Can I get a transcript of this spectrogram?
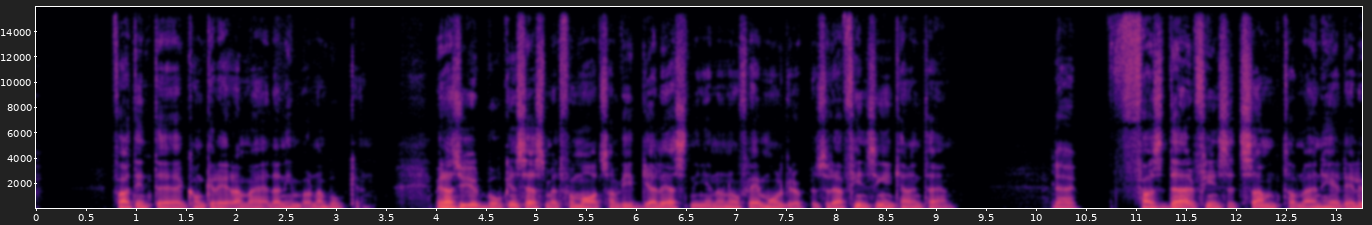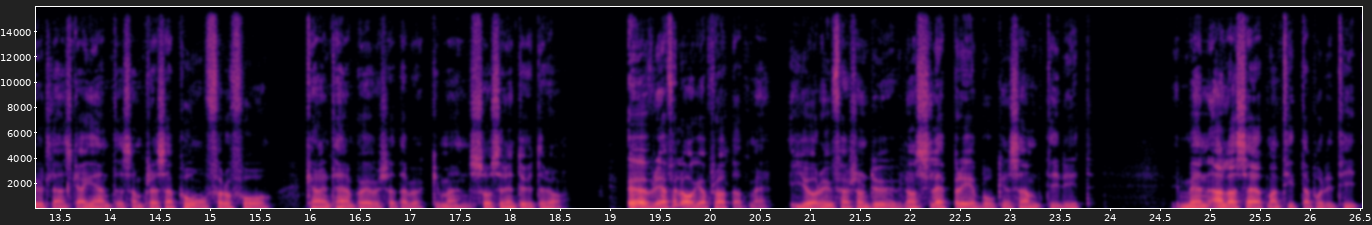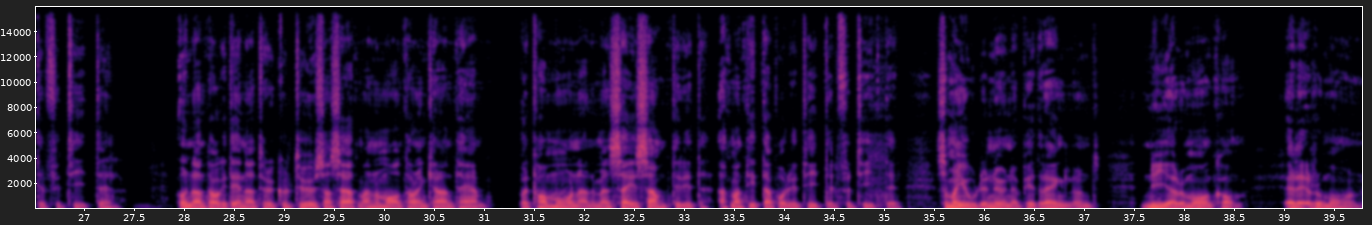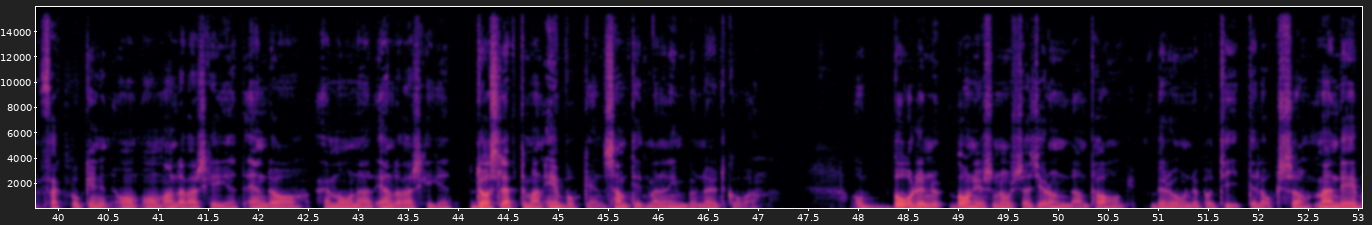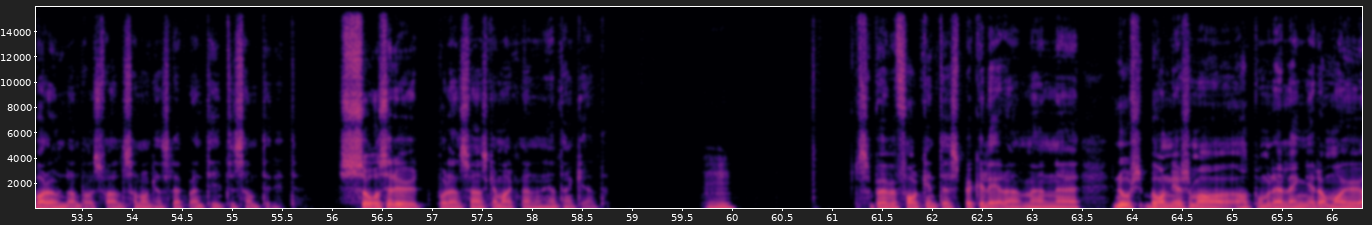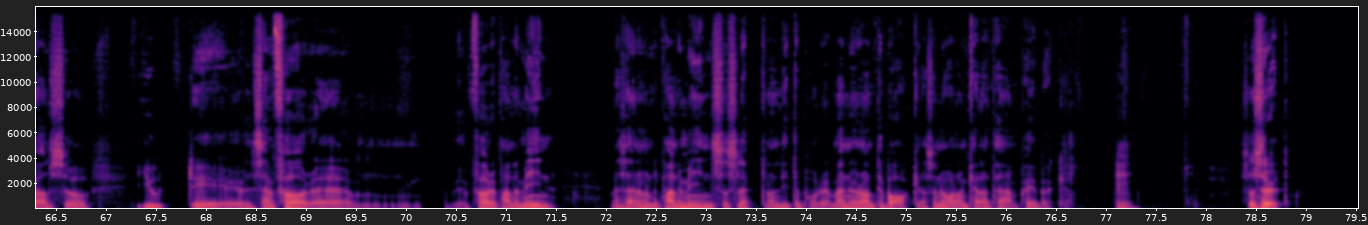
För att inte konkurrera med den inbundna boken. Medan ljudboken ses som ett format som vidgar läsningen och når fler målgrupper. Så där finns ingen karantän. Nej. Fast där finns ett samtal med en hel del utländska agenter som pressar på för att få karantän på översatta böcker. Men så ser det inte ut idag. Övriga förlag jag pratat med gör ungefär som du. De släpper e-boken samtidigt. Men alla säger att man tittar på det titel för titel. Undantaget är Naturkultur som säger att man normalt har en karantän på ett par månader men säger samtidigt att man tittar på det titel för titel. Som man gjorde nu när Peter Englunds nya roman kom. Eller roman, fackboken om, om andra världskriget. En dag, en månad i andra världskriget. Då släppte man e-boken samtidigt med den inbundna utgåvan. Och både Bonniers och Norstedts gör undantag beroende på titel också. Men det är bara undantagsfall som de kan släppa en titel samtidigt. Så ser det ut på den svenska marknaden helt enkelt. Mm. Så behöver folk inte spekulera. Men eh, Bonnier som har hållit på med det länge, de har ju alltså gjort det sen före, eh, före pandemin. Men sen under pandemin så släppte de lite på det. Men nu är de tillbaka, så nu har de karantän på e-böcker. Mm. Så ser det ut.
